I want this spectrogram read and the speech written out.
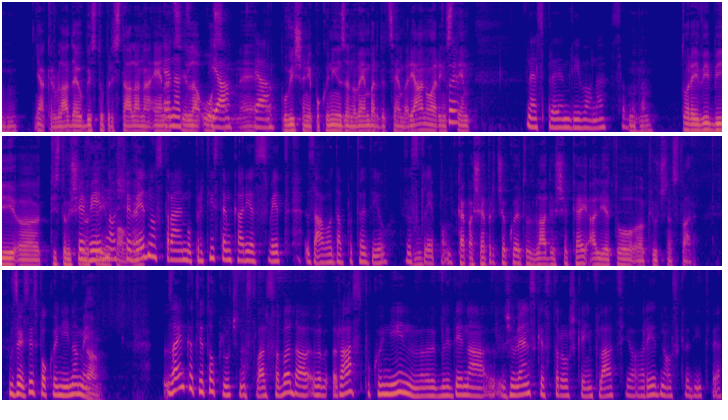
Mhm. Ja, ker vlada je v bistvu pristala na 1,8 ja, ja. povišanje pokojnin za november, december, januar in s tem. Nesprejemljivo. Ne, uh mhm. -huh. Torej, vi bi uh, tisto višino še vedno, še vedno strajamo pri tistem, kar je svet zavoda potrdil z mhm. sklepom. Uh -huh. Kaj pa še pričakujete od vlade, še kaj ali je to uh, ključna stvar? V zvezi s pokojninami. Da. Zaenkrat je to ključna stvar. Seveda, rast pokojnin, glede na življenjske stroške, inflacijo, redne uskladitve.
